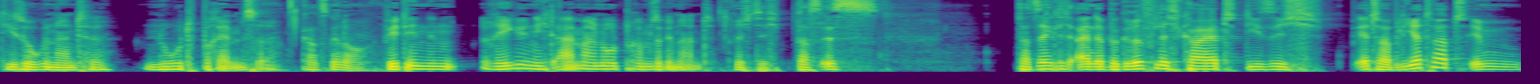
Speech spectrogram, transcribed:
Die sogenannte Notbremse. Ganz genau. Wird in den Regeln nicht einmal Notbremse genannt. Richtig. Das ist tatsächlich eine Begrifflichkeit, die sich etabliert hat im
